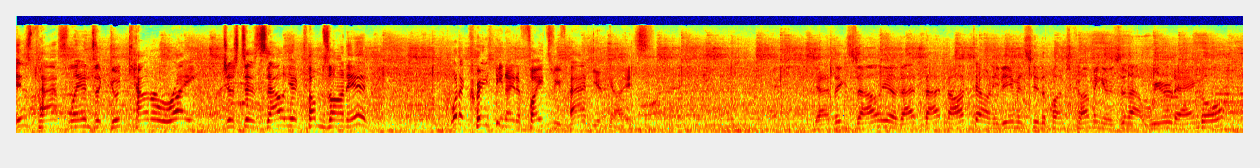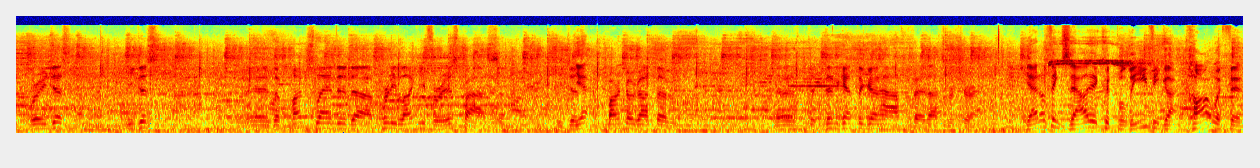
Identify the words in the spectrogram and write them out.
Ispas lands a good counter right just as Szalai comes on in. What a crazy night of fights we've had here, guys. Yeah, I think Szalai, that, that knockdown, he didn't even see the punch coming. It was in that weird angle where he just, he just, uh, the punch landed uh, pretty lucky for Ispas. And he just, Yeah. Marko got the, uh, didn't get the good half of it, that's for sure. Yeah, I don't think Szalai could believe he got caught with it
